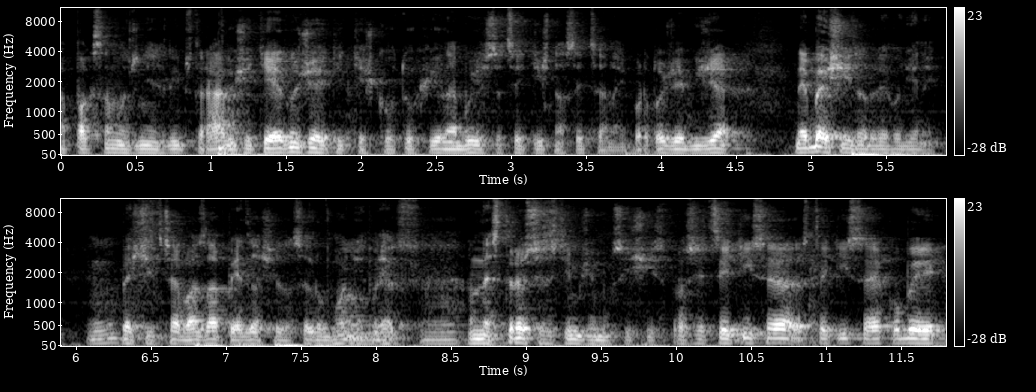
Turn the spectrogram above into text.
a pak samozřejmě líp strávíš. Je ti jedno, že je ti těžko v tu chvíli, nebo že se cítíš nasycený, protože víš, že nebudeš jít za dvě hodiny, hmm. budeš jít třeba za pět, za šest, za sedm hodin. no. A nestresuješ se s tím, že musíš jíst, prostě cítíš se, cítíš se jakoby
